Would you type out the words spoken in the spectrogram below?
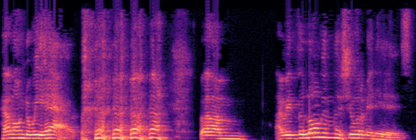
how long do we have? um, I mean, the long and the short of it is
